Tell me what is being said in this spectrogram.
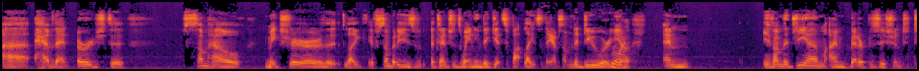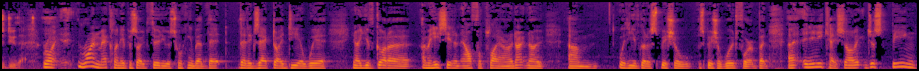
uh, have that urge to somehow make sure that like if somebody's attention's waning they get spotlights they have something to do or you know and if i'm the gm i'm better positioned to do that Right, Ryan Macklin, episode thirty, was talking about that that exact idea where you know you've got a. I mean, he said an alpha player, and I don't know um, whether you've got a special a special word for it, but uh, in any case, you know, like just being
